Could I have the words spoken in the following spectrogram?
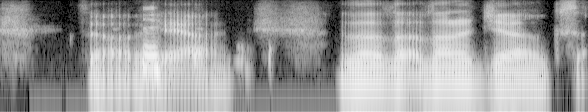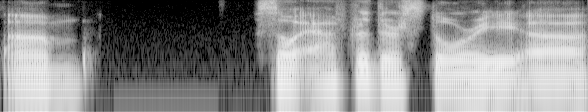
so yeah, a lot, a lot of jokes. Um, so after their story, uh,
